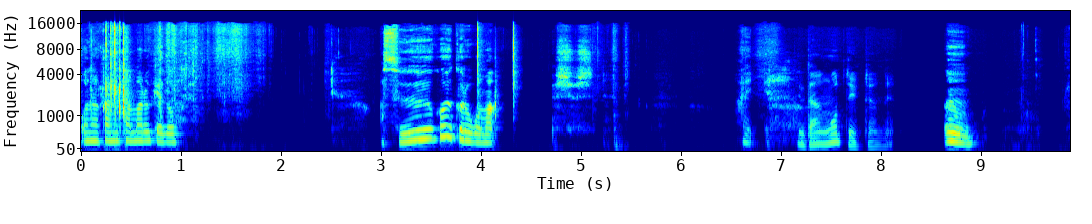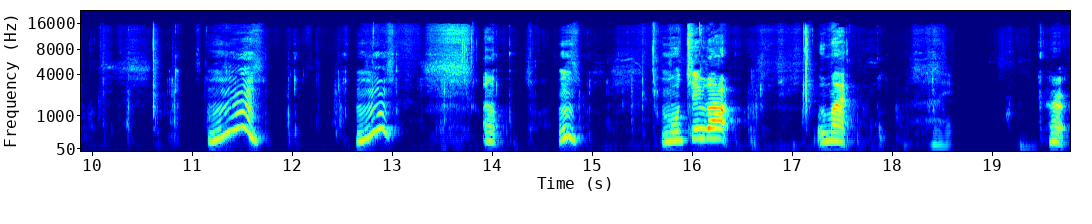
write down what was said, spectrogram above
お腹に溜まるけど。あすごい黒ごま。よしよし。はい。団子って言ったよね。うん。うん。うん。あうん。餅が、うまい。はい。はい。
